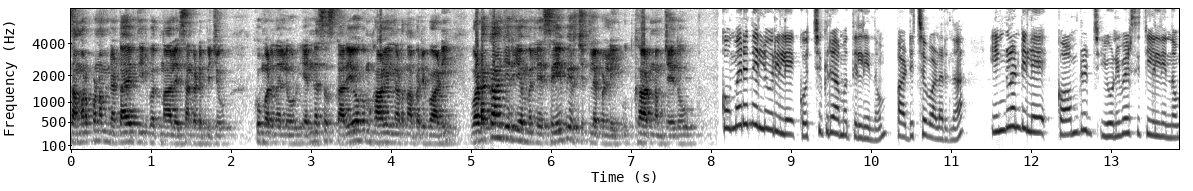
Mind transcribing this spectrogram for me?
സമർപ്പണം രണ്ടായിരത്തി ഇരുപത്തിനാല് സംഘടിപ്പിച്ചു. കുമരനെല്ലൂർ എൻ എസ് എസ് കരയോഗം ഹാളിൽ നടന്ന പരിപാടി Vadakkanchery M L A Xavier Chittilappally ഉദ്ഘാടനം ചെയ്തു. കുമരനെല്ലൂരിലെ കൊച്ചു ഗ്രാമത്തിൽ നിന്നും പഠിച്ചു വളർന്ന ഇംഗ്ലണ്ടിലെ കോംബ്രിഡ്ജ് യൂണിവേഴ്സിറ്റിയിൽ നിന്നും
